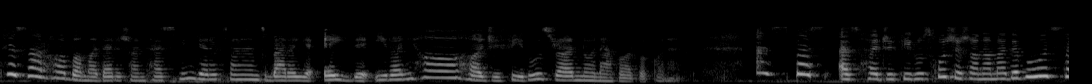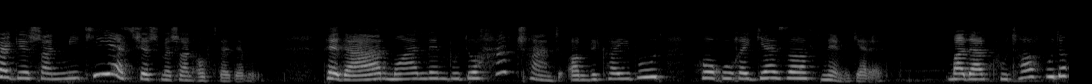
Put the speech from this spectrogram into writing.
پسرها با مادرشان تصمیم گرفتند برای عید ایرانی ها حاجی فیروز را نونوار بکنند. از بس از حاجی فیروز خوششان آمده بود سگشان میکی از چشمشان افتاده بود. پدر معلم بود و هر چند آمریکایی بود حقوق گذاف نمی گرفت. مادر کوتاه بود و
